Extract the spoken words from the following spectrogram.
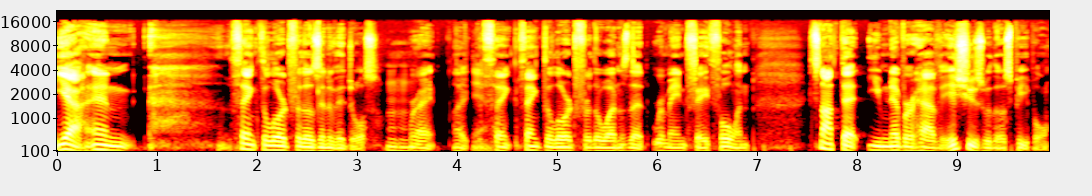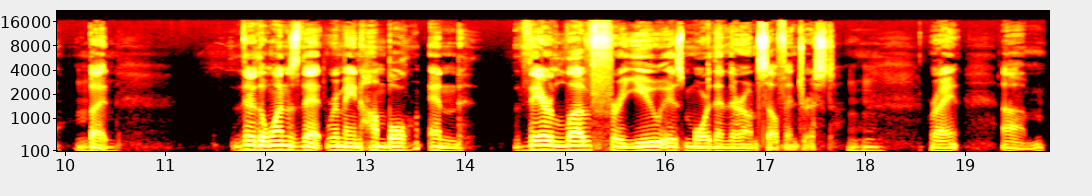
Yeah, and thank the Lord for those individuals, mm-hmm. right? Like Yeah. thank thank the Lord for the ones that remain faithful and it's not that you never have issues with those people, mm-hmm. but they're the ones that remain humble and their love for you is more than their own self-interest. Mm-hmm. Right? Um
